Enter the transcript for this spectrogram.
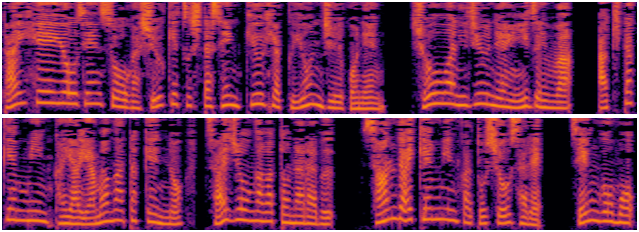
太平洋戦争が終結した1945年、昭和20年以前は、秋田県民家や山形県の西条川と並ぶ三大県民家と称され、戦後も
